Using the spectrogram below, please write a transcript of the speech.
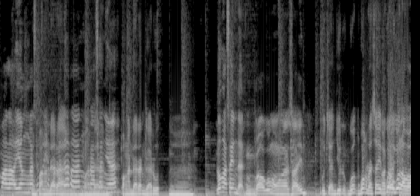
malah yang ngerasain tuh yang Pangandaran, Pangandaran ngerasanya. Pangandaran Garut. Nah, Lo ngerasain dan? enggak gue nggak ngerasain gua Cianjur, gua gua ngerasain atau gua lagi, gue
